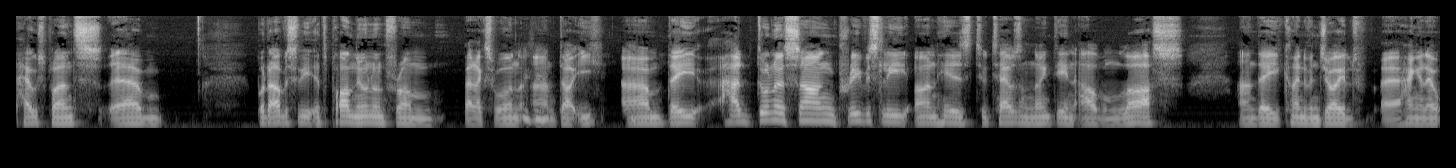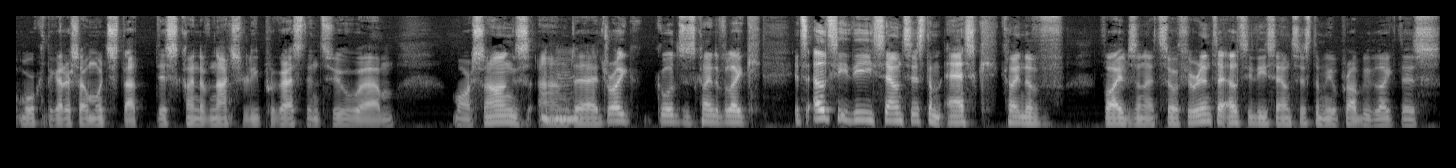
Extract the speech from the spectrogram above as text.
houseplants, um, but obviously it's Paul Noonan from Bell X1 Mhm. and Daithí. Um, they had done a song previously on his 2019 album Loss, and they kind of enjoyed uh, hanging out and working together so much that this kind of naturally progressed into um, more songs. And Mhm. uh, Dry Goods is kind of like it's LCD Soundsystem esque kind of vibes in it. So if you're into LCD Soundsystem, you'll probably like this.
